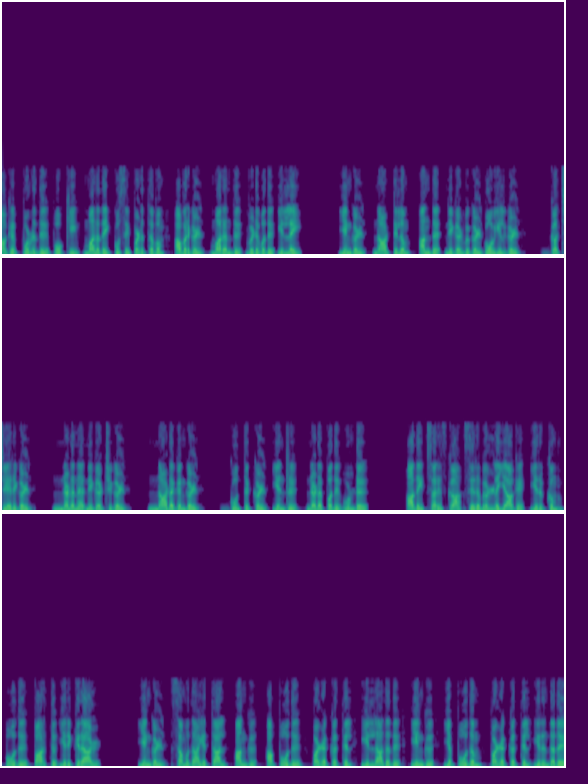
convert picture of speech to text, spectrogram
ஆக பொழுது போக்கி மனதை குசைப்படுத்தவும் அவர்கள் மறந்து விடுவது இல்லை. எங்கள் நாட்டிலும் அந்த நிகழ்வுகள் கோயில்கள் கச்சேரிகள் நடன நிகழ்ச்சிகள் நாடகங்கள் கூத்துக்கள் என்று நடப்பது உண்டு. அதை சரிஸ்கா சிறுவெள்ளையாக இருக்கும் போது பார்த்து இருக்கிறாள். எங்கள் சமுதாயத்தால் அங்கு அப்போது பழக்கத்தில் இல்லாதது இங்கு எப்போதும் பழக்கத்தில் இருந்தது.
